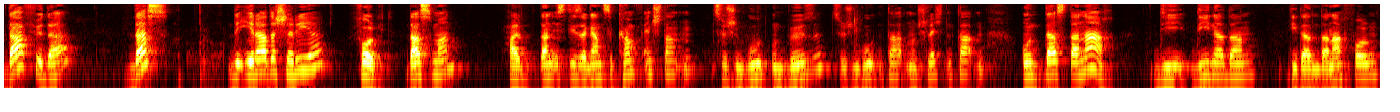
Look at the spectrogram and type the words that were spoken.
dafür da, dass die Irada Sharia folgt. Dass man halt, dann ist dieser ganze Kampf entstanden zwischen Gut und Böse, zwischen guten Taten und schlechten Taten. Und dass danach die Diener dann, die dann danach folgen,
